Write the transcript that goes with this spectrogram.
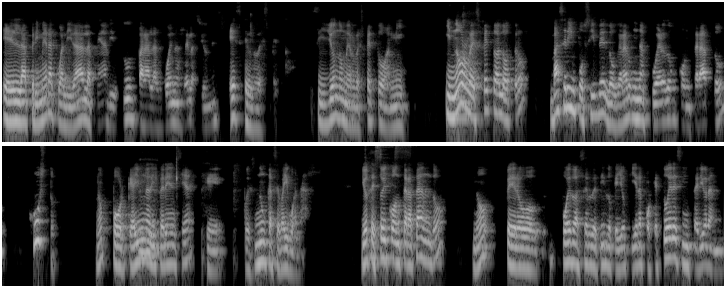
la primera cualidad, la primera virtud para las buenas relaciones es el respeto. Si yo no me respeto a mí y no respeto al otro, va a ser imposible lograr un acuerdo, un contrato justo, ¿no? Porque hay una diferencia que pues nunca se va a igualar. Yo te estoy contratando, ¿no? Pero puedo hacer de ti lo que yo quiera porque tú eres inferior a mí.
